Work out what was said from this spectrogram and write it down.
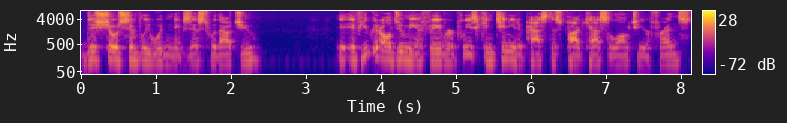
this show simply wouldn't exist without you. If you could all do me a favor, please continue to pass this podcast along to your friends.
